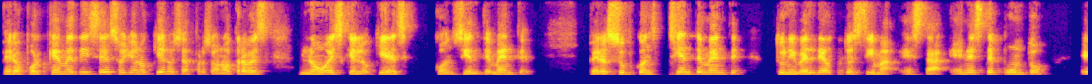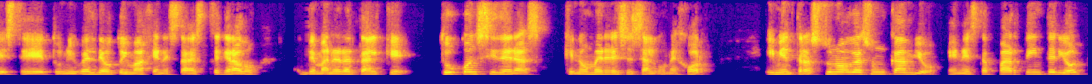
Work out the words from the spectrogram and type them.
Pero ¿por qué me dice eso? Yo no quiero esa persona. Otra vez, no es que lo quieres conscientemente, pero subconscientemente tu nivel de autoestima está en este punto este, tu nivel de autoimagen está a este grado, de manera tal que tú consideras que no mereces algo mejor. Y mientras tú no hagas un cambio en esta parte interior,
